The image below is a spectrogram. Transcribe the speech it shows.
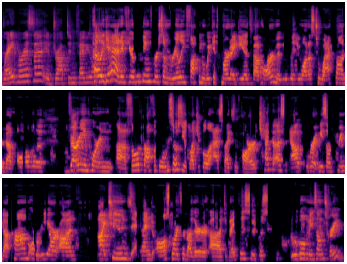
right, Marissa, it dropped in February. Hell yeah. And if you're looking for some really fucking wicked smart ideas about horror movies and you want us to wax on about all the very important uh, philosophical and sociological aspects of horror, check us out over at misonscream.com or we are on iTunes and all sorts of other uh, devices. So just Google Mise Scream.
